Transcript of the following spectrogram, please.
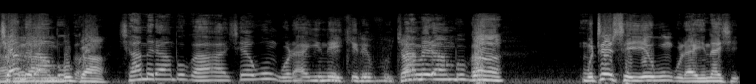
Kyamera mbuga. Kyamera mbuga kyewungula ayina ekirevu. Kyamera mbuga muteesa eyewungula ayina ki?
